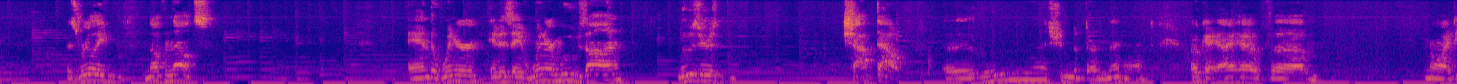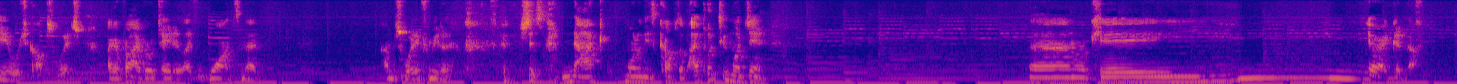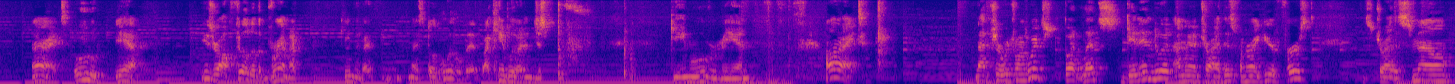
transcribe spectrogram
there's really nothing else. And the winner, it is a winner moves on, losers chopped out. Uh, I shouldn't have done that. Okay, I have um, no idea which cup's which. I could probably rotate it like once and that I'm just waiting for me to just knock one of these cups up. I put too much in. Um, okay. All right, good enough. All right. Ooh, yeah. These are all filled to the brim. I can't believe I, I spilled a little bit, I can't believe I didn't just. Game over, man. All right. Not sure which one's which, but let's get into it. I'm going to try this one right here first. Let's try the smell.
